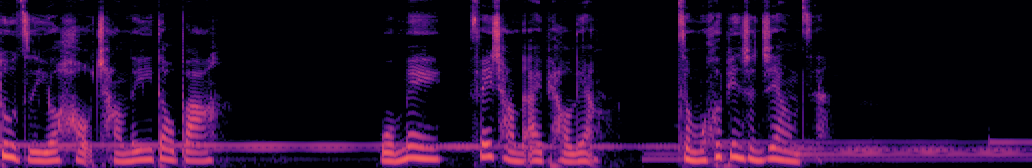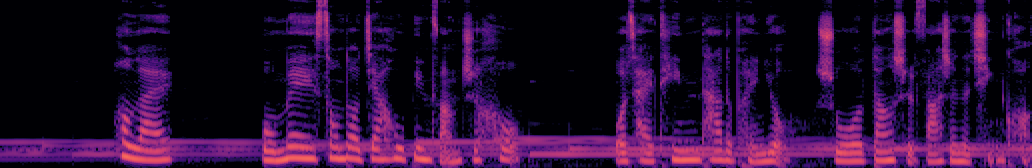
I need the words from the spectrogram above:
肚子有好长的一道疤。我妹非常的爱漂亮，怎么会变成这样子？后来我妹送到加护病房之后。我才听她的朋友说当时发生的情况。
